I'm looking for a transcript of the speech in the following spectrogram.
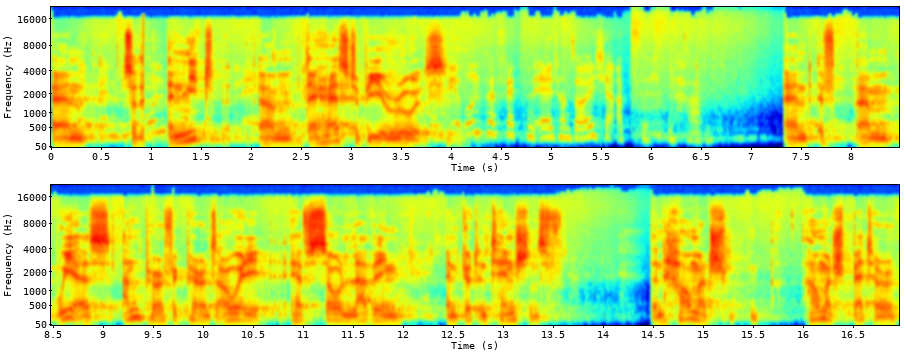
And so th- there need, um, there has to be rules. Wenn wir unperfekten Eltern solche Absichten haben, And if um, we as unperfect parents already have so loving and good intentions, then how much, how much better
